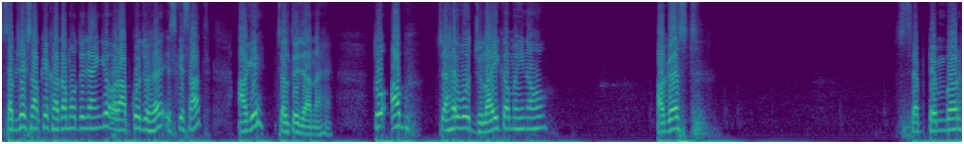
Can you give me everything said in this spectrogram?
सब्जेक्ट्स आपके खत्म होते जाएँगे और आपको जो है इसके साथ आगे चलते जाना है। तो अब चाहे वो जुलाई का महीना हो अगस्त सितंबर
